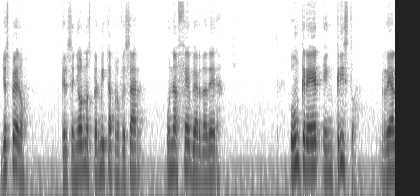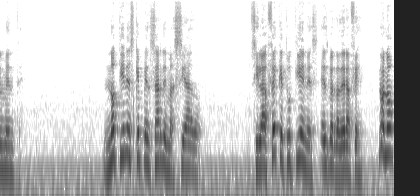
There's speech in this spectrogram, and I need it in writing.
Yo espero que el Señor nos permita profesar una fe verdadera, un creer en Cristo realmente. No tienes que pensar demasiado si la fe que tú tienes es verdadera fe. No, no.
